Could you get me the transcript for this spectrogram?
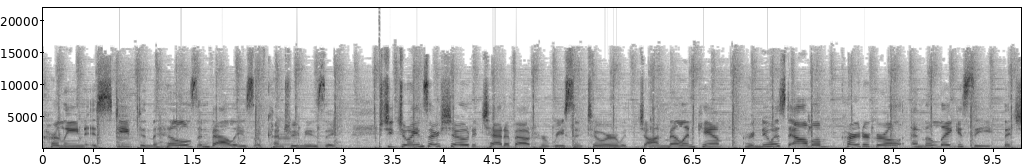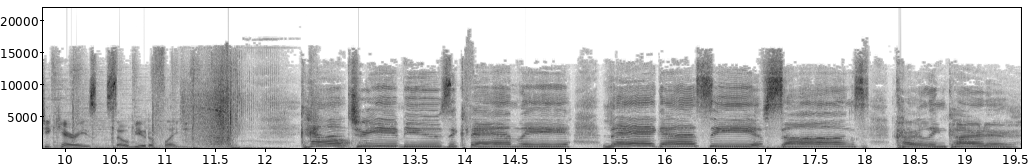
Carlene is steeped in the hills and valleys of country music. She joins our show to chat about her recent tour with John Mellencamp, her newest album, Carter Girl, and the legacy that she carries so beautifully. Country music family, legacy of songs, Carlene Carter.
